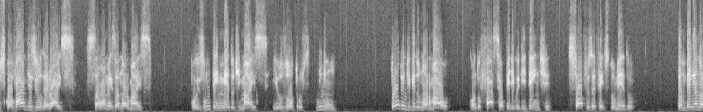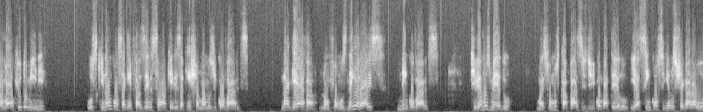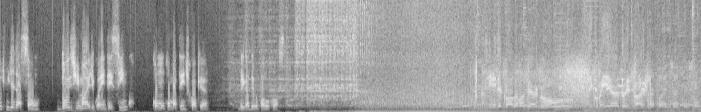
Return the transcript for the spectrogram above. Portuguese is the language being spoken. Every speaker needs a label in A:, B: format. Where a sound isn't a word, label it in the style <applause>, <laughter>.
A: Os covardes e os heróis são homens anormais, pois um tem medo demais e os outros nenhum. Todo indivíduo normal, quando face ao perigo evidente, sofre os efeitos do medo. Também é normal que o domine. Os que não conseguem fazer são aqueles a quem chamamos de covardes. Na guerra, não fomos nem heróis, nem covardes. Tivemos medo, mas fomos capazes de combatê-lo e assim conseguimos chegar ao último dia de ação, 2 de maio de 45, como um combatente qualquer. Brigadeiro Paulo Costa.
B: Linha Column 0 Gol 5629.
